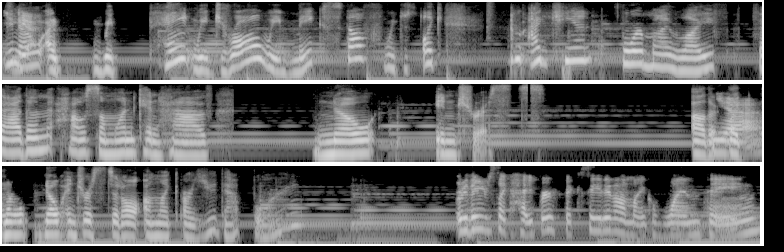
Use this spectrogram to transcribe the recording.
you know, Yeah. I we paint, we draw, we make stuff. We just like I'm- I can't for my life fathom how someone can have no interests. Other Yeah. like no no interests at all. I'm like, are you that boring? Or they're just like hyper fixated on like one thing.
